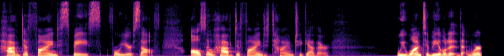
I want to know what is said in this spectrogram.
have defined space for yourself. Also, have defined time together we want to be able to that we're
